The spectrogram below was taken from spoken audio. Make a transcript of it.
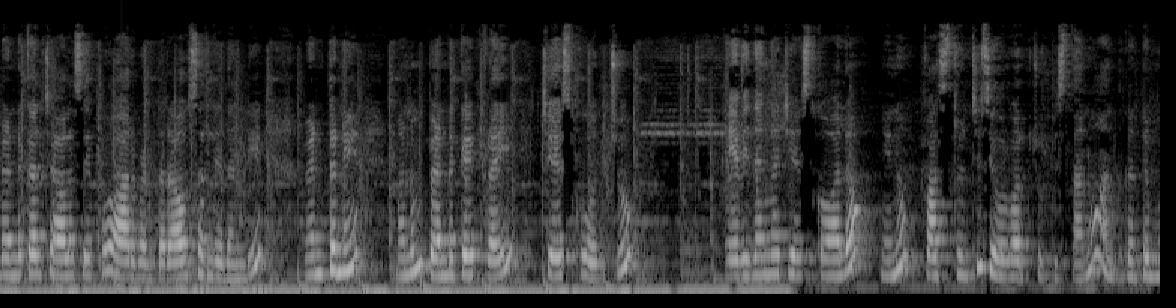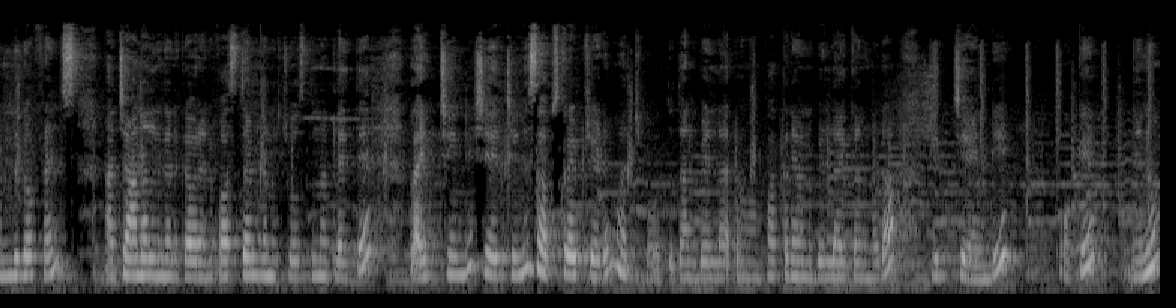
బెండకాయలు చాలాసేపు ఆరబెడతారు. అవసరం లేదండి. వెంటనే మనం బెండకాయ ఫ్రై చేసుకోవచ్చు. ఏ విధంగా చేసుకోవాలో నేను ఫస్ట్ నుంచి చివరి వరకు చూపిస్తాను. అందుకంటే ముందుగా ఫ్రెండ్స్ నా ఛానల్ని కనుక ఎవరైనా ఫస్ట్ టైం కనుక చూస్తున్నట్లయితే లైక్ చేయండి షేర్ చేయండి సబ్స్క్రైబ్ చేయడం మర్చిపోవద్దు. దాని బెల్ పక్కనే ఉన్న బెల్ ఐకాన్ కూడా క్లిక్ చేయండి. ఓకే? నేను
